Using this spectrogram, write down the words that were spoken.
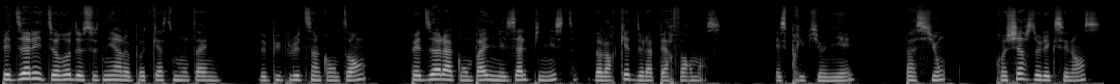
Petzl est heureux de soutenir le podcast Montagne. Depuis plus de 50 ans, Petzl accompagne les alpinistes dans leur quête de la performance. Esprit pionnier, passion, recherche de l'excellence,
